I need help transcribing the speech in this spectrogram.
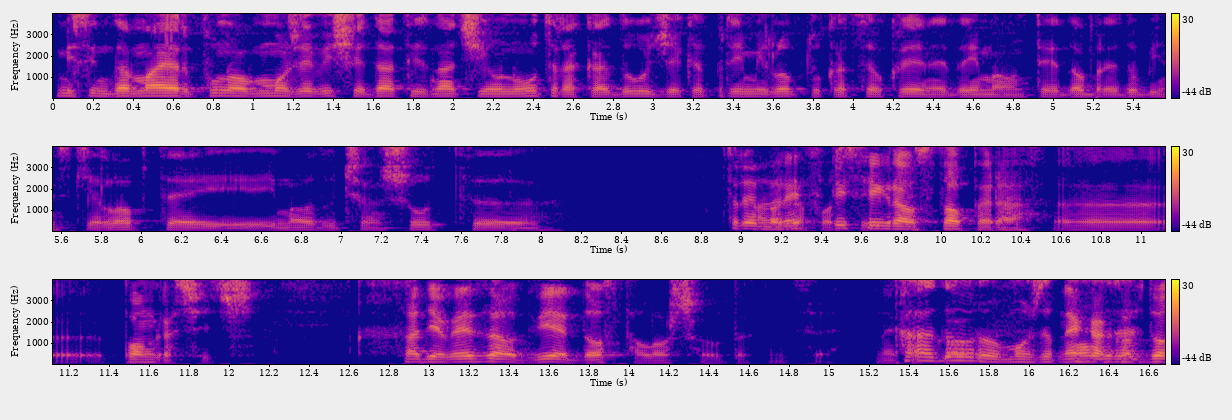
Mislim da Majer puno može više dati znači unutra kad uđe, kad primi loptu, kad se okrene da ima on te dobre dubinske lopte i ima odličan šut. E, treba Ali reci, ti si igrao stopera, e, Pongračić. Sad je vezao dvije dosta loše utakmice. pa dobro, možda Nekako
